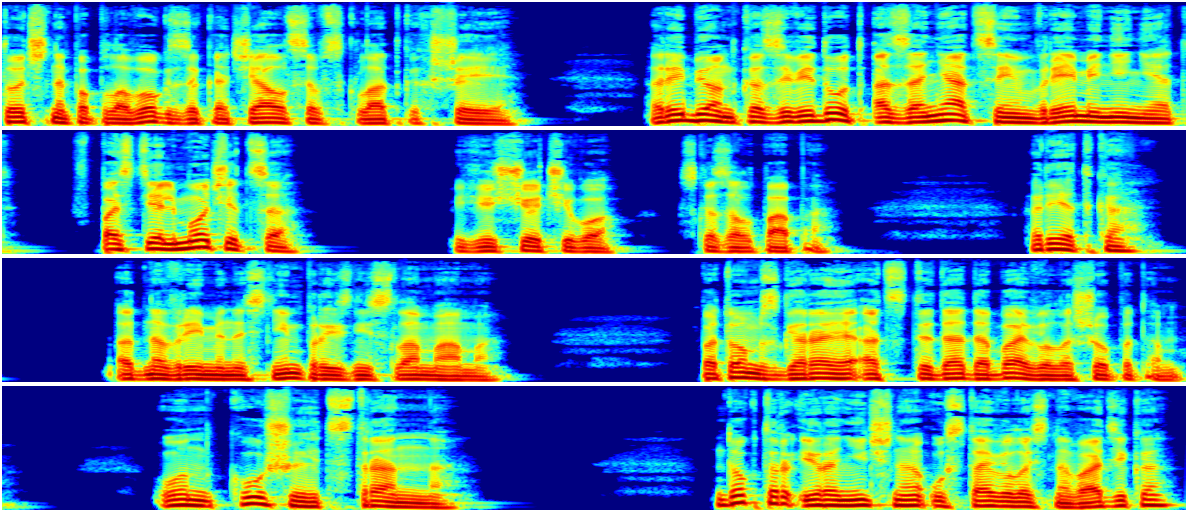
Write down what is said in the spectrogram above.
точно поплавок, закачался в складках шеи. «Ребенка заведут, а заняться им времени нет. В постель мочится?» «Еще чего», — сказал папа. «Редко», — одновременно с ним произнесла мама. Потом, сгорая от стыда, добавила шепотом. «Он кушает странно». Доктор иронично уставилась на Вадика,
